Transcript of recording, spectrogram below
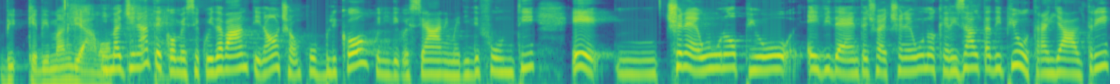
vi, che vi mandiamo. Immaginate come se qui davanti no, c'è un pubblico, quindi di queste anime di defunti, e mh, ce n'è uno più evidente, cioè ce n'è uno che risalta di più tra gli altri,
